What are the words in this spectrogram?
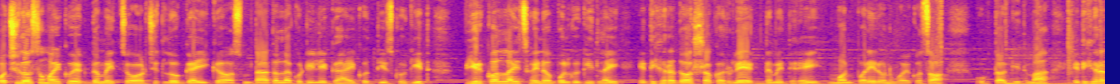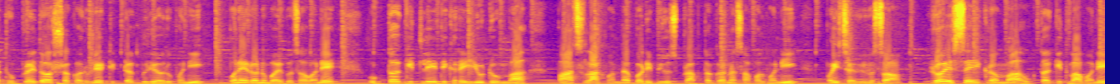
पछिल्लो समयको एकदमै चर्चित लोकगायिका अस्मिता दल्लाकोटीले गाएको तिजको गीत पिर कल्लाई छैन बोलको गीतलाई यतिखेर दर्शकहरूले एकदमै धेरै मन पराइरहनु भएको छ। उक्त गीतमा यतिखेर थुप्रै दर्शकहरूले टिकटक भिडियोहरू पनि बनाइरहनु भएको छ भने उक्त गीतले यतिखेर युट्युबमा पाँच लाखभन्दा बढी भ्युज प्राप्त गर्न सफल पनि भइसकेको छ। र यसै क्रममा उक्त गीतमा भने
